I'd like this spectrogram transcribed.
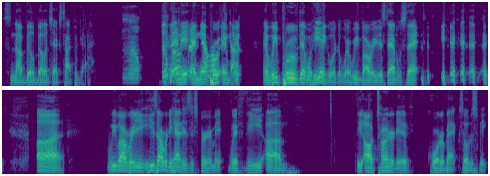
It's not Bill Belichick's type of guy. Well, Bill and, and that pro- and, and- and we proved that well he ain't going nowhere. We've already established that. uh we've already he's already had his experiment with the um the alternative quarterback, so to speak.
